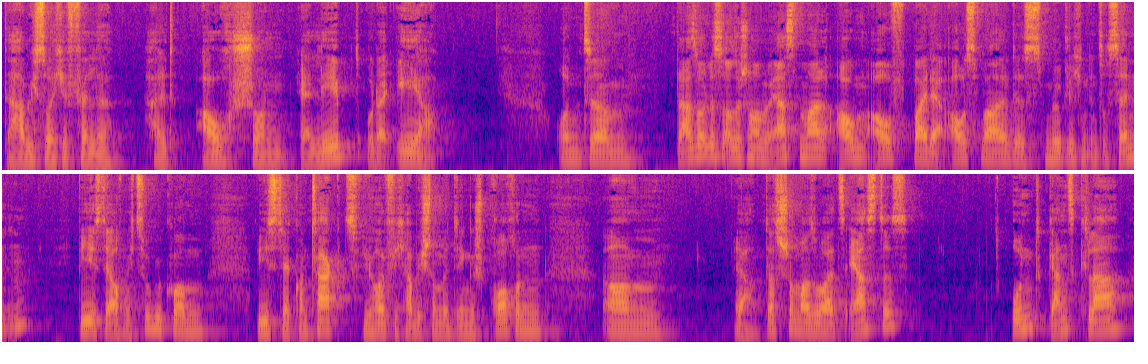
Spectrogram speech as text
Da habe ich solche Fälle halt auch schon erlebt oder eher. Und ähm, da solltest du also schon mal beim ersten Mal Augen auf bei der Auswahl des möglichen Interessenten. Wie ist der auf mich zugekommen? Wie ist der Kontakt? Wie häufig habe ich schon mit denen gesprochen? Ähm, ja, das schon mal so als erstes. Und ganz klar,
